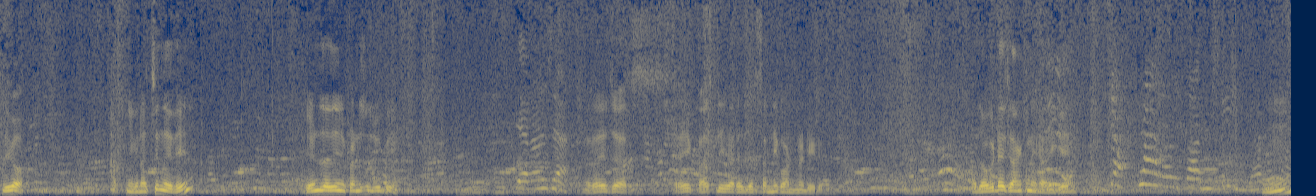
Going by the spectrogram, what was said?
ఇదిగో నీకు నచ్చింది ఇది? ఏంటిది అది నీ ఫ్రెండ్స్ చూపి. ఎరోజర్. ఎరేజర్స్. ఏ కాస్ట్లీ ఎరేజర్స్ అన్నీ కొంటున్నాడు వీడు అదొకటే శాంక్షన్ ఇక నీకు. ఉమ్?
